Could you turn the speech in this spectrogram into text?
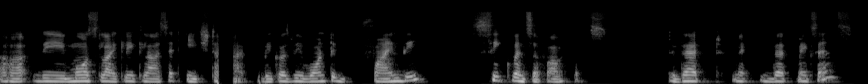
uh, the most likely class at each time because we want to find the sequence of outputs. Did that make, that make sense?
